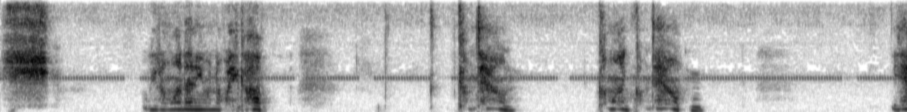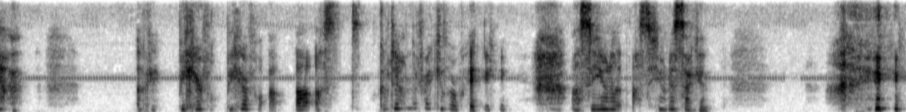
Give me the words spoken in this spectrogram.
shh. We don't want anyone to wake up. C- come down. Come on, come down. Yeah. Okay, be careful. Be careful. I'll, I'll, I'll go down the regular way. I'll see you in a. I'll see you in a second.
